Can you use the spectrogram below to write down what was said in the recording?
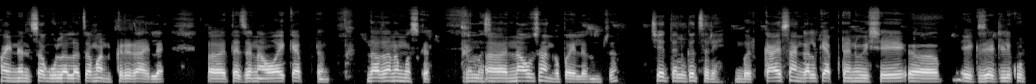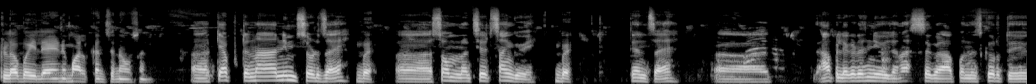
फायनलचा गुलालाचा मानकरी राहिलाय. त्याचं नाव आहे कॅप्टन दादा नमस्कार. नाव सांगा पहिलं तुमचं. चेतन कचरे. बरं काय सांगाल कॅप्टन विषयी? एक्झॅक्टली कुठला बैल आहे आणि मालकांचं नाव सांगा. कॅप्टन हा निमसोडचा आहे. बर. अं, सोमनाथ शेठ सांगवे. बर. त्यांचा आहे. अं, आपल्याकडेच नियोजन असं सगळं आपणच करतोय.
